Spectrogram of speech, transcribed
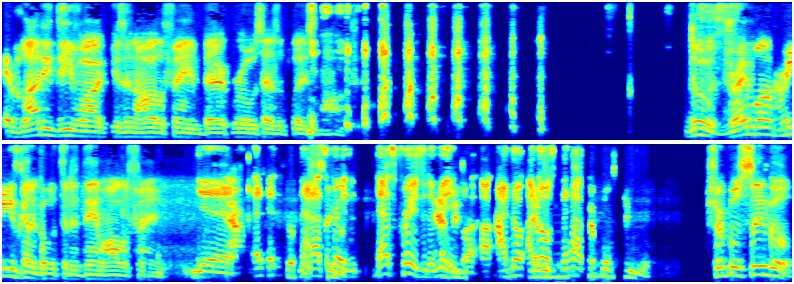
If Vlade Divac is in the Hall of Fame, Derrick Rose has a place in the Hall of Fame. Dude, Draymond Green's gonna go to the damn Hall of Fame. Yeah, now, that's crazy. That's crazy to me, but I, I know I know it's gonna happen. Triple single. Triple single.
